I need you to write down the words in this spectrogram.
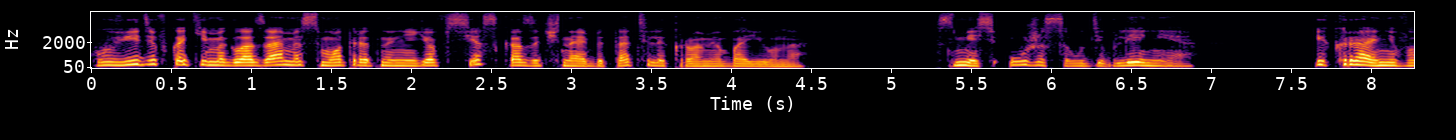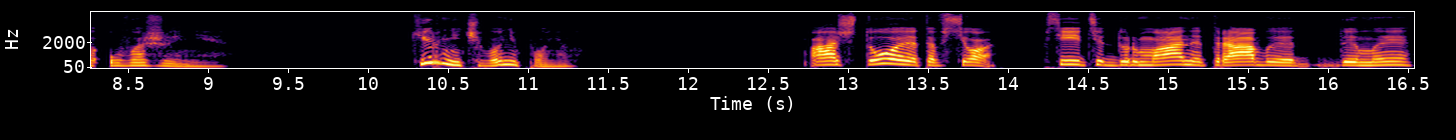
увидев, какими глазами смотрят на нее все сказочные обитатели, кроме Баюна. Смесь ужаса, удивления и крайнего уважения. Кир ничего не понял. «А что это все? Все эти дурманы, травы, дымы.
